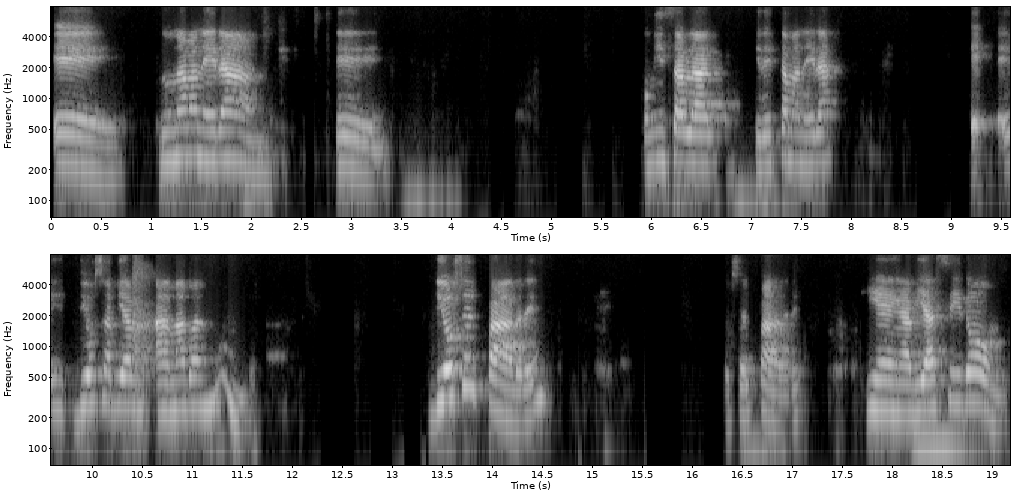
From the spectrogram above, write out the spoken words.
eh, de una manera, eh, comienza a hablar que de esta manera eh, Dios había amado al mundo. Dios el Padre, Dios el Padre, quien había sido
